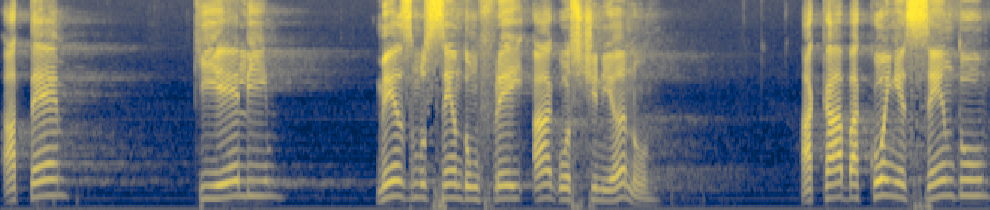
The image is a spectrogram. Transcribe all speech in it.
Até que ele, mesmo sendo um frei agostiniano, acaba conhecendo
